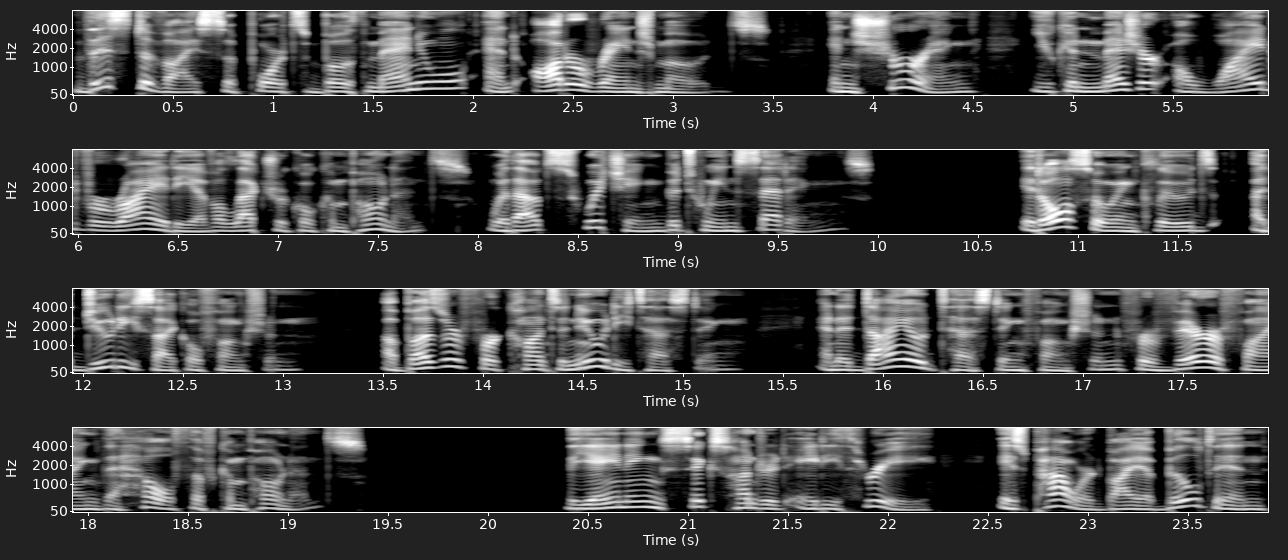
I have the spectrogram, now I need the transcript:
This device supports both manual and auto range modes, ensuring you can measure a wide variety of electrical components without switching between settings. It also includes a duty cycle function, a buzzer for continuity testing, and a diode testing function for verifying the health of components. The Aneng 683 is powered by a built-in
